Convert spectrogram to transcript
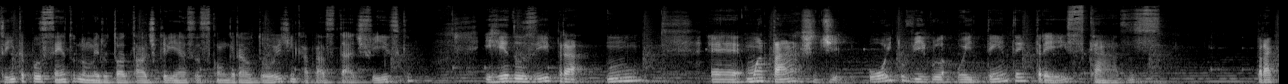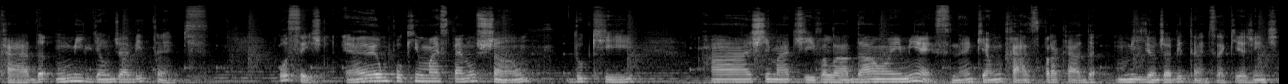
30% o número total de crianças com grau 2 de incapacidade física e reduzir para um, é, uma taxa de 8,83 casos para cada um milhão de habitantes. Ou seja, é um pouquinho mais pé no chão do que a estimativa lá da OMS, né? que é um caso para cada um milhão de habitantes. Aqui a gente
